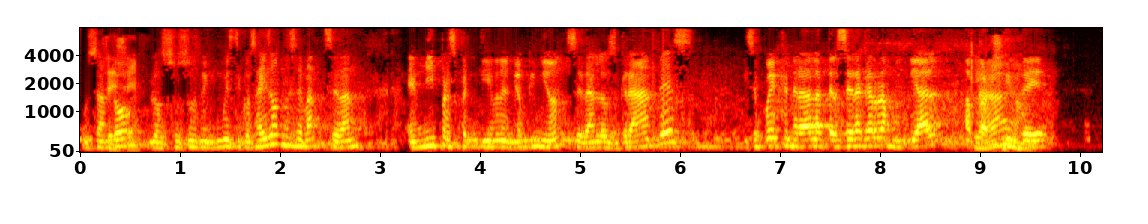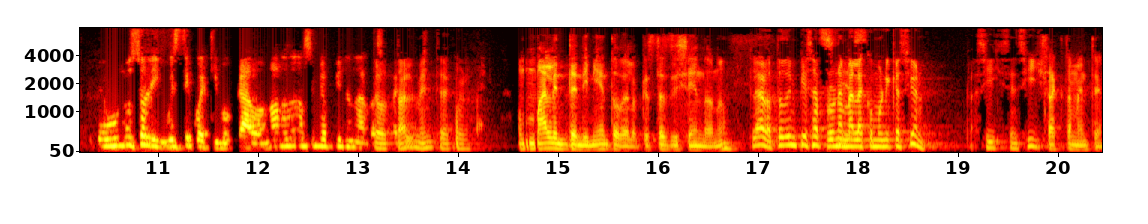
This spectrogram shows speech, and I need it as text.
usando los usos lingüísticos. Ahí es donde se, van, se dan, en mi perspectiva, en mi opinión, se dan los grandes y se puede generar la tercera guerra mundial a partir de, un uso lingüístico equivocado. No, no, no sé qué opinan al respecto. Totalmente de acuerdo un mal entendimiento de lo que estás diciendo, ¿no? Claro, todo empieza por una mala comunicación. Así, sencillo. Exactamente.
